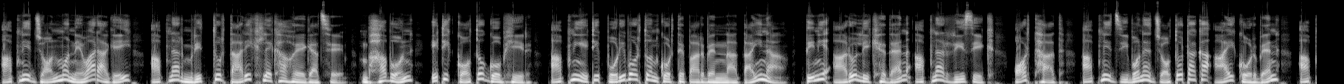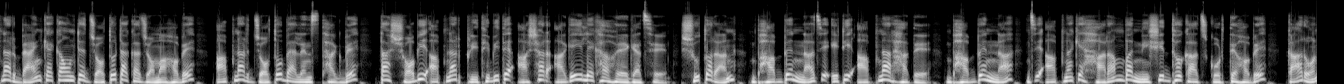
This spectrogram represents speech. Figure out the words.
আপনি জন্ম নেওয়ার আগেই আপনার মৃত্যুর তারিখ লেখা হয়ে গেছে। ভাবুন, এটি কত গভীর, আপনি এটি পরিবর্তন করতে পারবেন না, তাই না? তিনি আরও লিখে দেন আপনার রিজিক, অর্থাৎ আপনি জীবনে যত টাকা আয় করবেন, আপনার ব্যাংক অ্যাকাউন্টে যত টাকা জমা হবে, আপনার যত ব্যালেন্স থাকবে, তা সবই আপনার পৃথিবীতে আসার আগেই লেখা হয়ে গেছে। সুতরাং ভাববেন না যে এটি আপনার হাতে, ভাববেন না যে আপনাকে হারাম বা নিষিদ্ধ কাজ করতে হবে, কারণ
